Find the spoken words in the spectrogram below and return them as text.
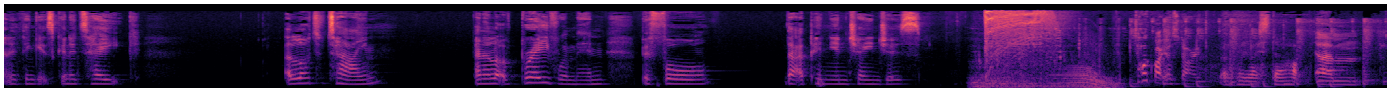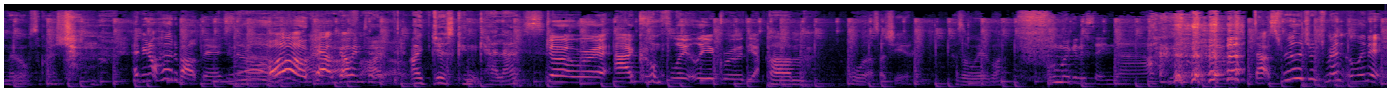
And I think it's going to take a lot of time and a lot of brave women before that opinion changes. Talk about your story. where do I start? Um, wait, what was the question? Have you not heard about this? No. Oh, okay, I'll go into it. I just couldn't care less. Don't worry, I completely agree with you. Um, oh, that's actually a, that's a weird one. What am I gonna say? Nah. That's really judgmental, innit?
